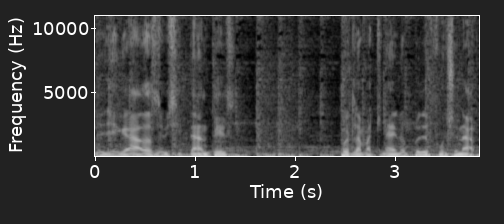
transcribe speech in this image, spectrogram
de llegadas de visitantes, pues la maquinaria no puede funcionar.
